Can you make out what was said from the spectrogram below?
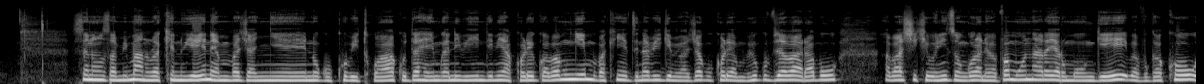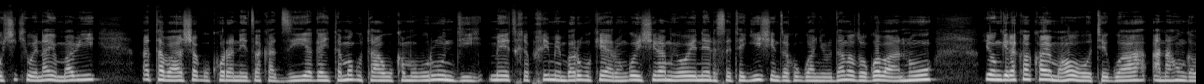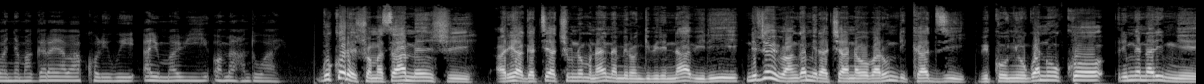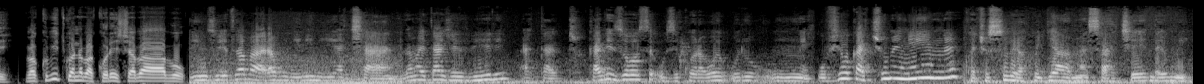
zinonzabimana urakenuye yene no gukubitwa kudahembwa n'ibindi niyakorerwa bamwe mu bakenyezi n'abigeme bajya gukorera mu bihugu by'abarabu abashikiwe n'izo ngorane bava mu ntara ya rumonge bavuga ko ushikiwe n'ayo mabi atabasha gukora neza kazi agahitamo gutahuka mu Burundi Maître Prime Mbarubuke yarongo ishiramwe ONL strategishinza kugwanya urudandazwa rw'abantu yongera ko ayo mahohoterwa anahungabanya amagara y'abakorewe ayo mabi Omer gukoreshwa amasaha menshi ari hagati ya 18 na 22 nivyo bibangamira cyane abo barundi barundikazi bikunyugwa nuko rimwe na rimwe bakubitwa n'abakoresha babo inzu z'abarabu ni niniya cyane z'amataje abiri atatu kandi zose uzikora we uri umwe uvyuka cumi n'imwe ukaca usubira kuryama saa cyenda yo mu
